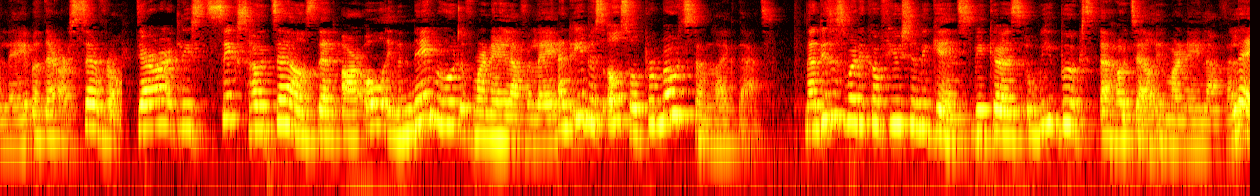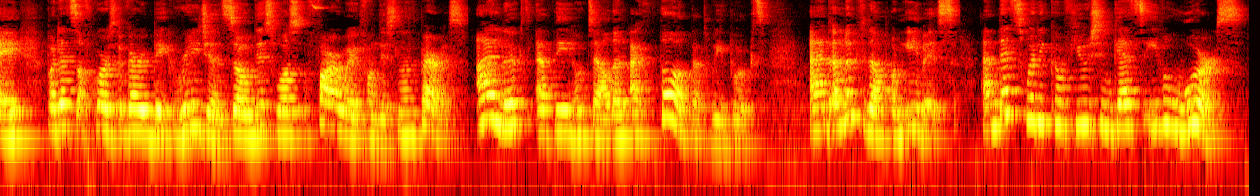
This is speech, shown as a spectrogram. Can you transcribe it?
Marne-la but there are several. There are at least six hotels that are all in the neighborhood of Marne-la-Vallée and Ibis also promotes them like that. Now this is where the confusion begins because we booked a hotel in Marne-la-Vallée but that's of course a very big region so this was far away from Disneyland Paris. I looked at the hotel that I thought that we booked and I looked it up on Ibis and that's where the confusion gets even worse.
